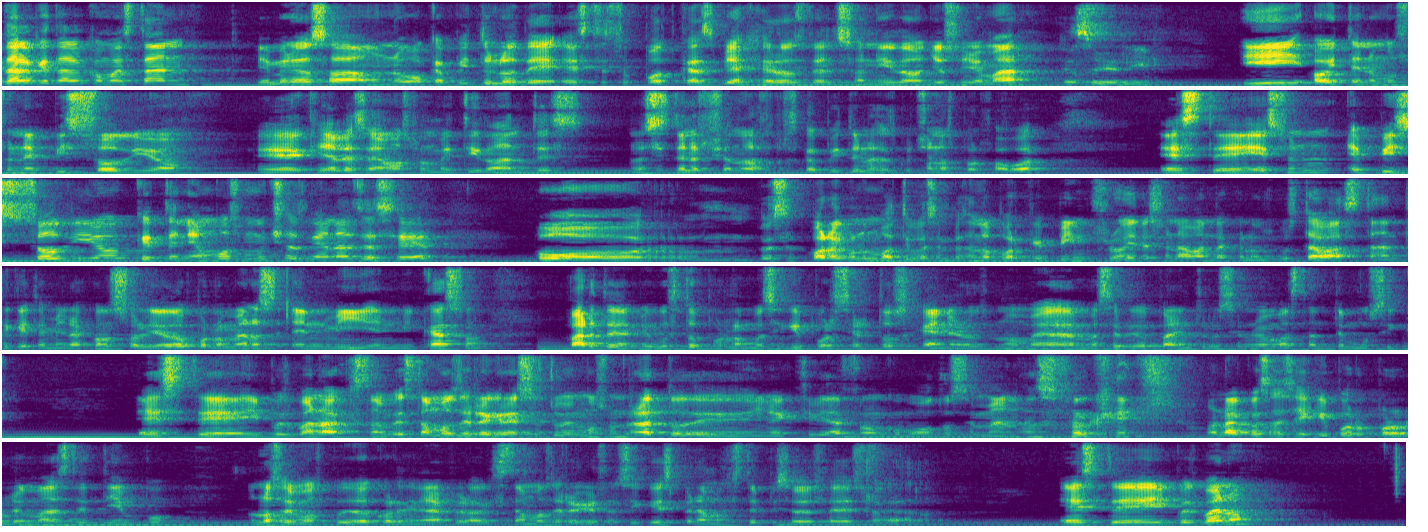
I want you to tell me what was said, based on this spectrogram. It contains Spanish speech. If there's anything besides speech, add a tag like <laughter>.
¿Qué tal? ¿Qué tal? ¿Cómo están? Bienvenidos a un nuevo capítulo de este su podcast Viajeros del Sonido. Yo soy Omar. Yo soy Eli. Y hoy tenemos un episodio eh, que ya les habíamos prometido antes. No sé si están escuchando los otros capítulos, escúchanos por favor. Este es un episodio que teníamos muchas ganas de hacer por, pues, por algunos motivos. Empezando porque Pink Floyd es una banda que nos gusta bastante, que también ha consolidado, por lo menos en mi, en mi caso, parte de mi gusto por la música y por ciertos géneros. ¿no? Me, ha, me ha servido para introducirme bastante música. Este, y pues bueno, aquí estamos de regreso. Tuvimos un rato de inactividad, fueron como dos semanas, <laughs> porque una cosa así aquí por problemas de tiempo no nos habíamos podido coordinar, pero aquí estamos de regreso. Así que esperamos este episodio sea de su agrado. Este, y pues bueno,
